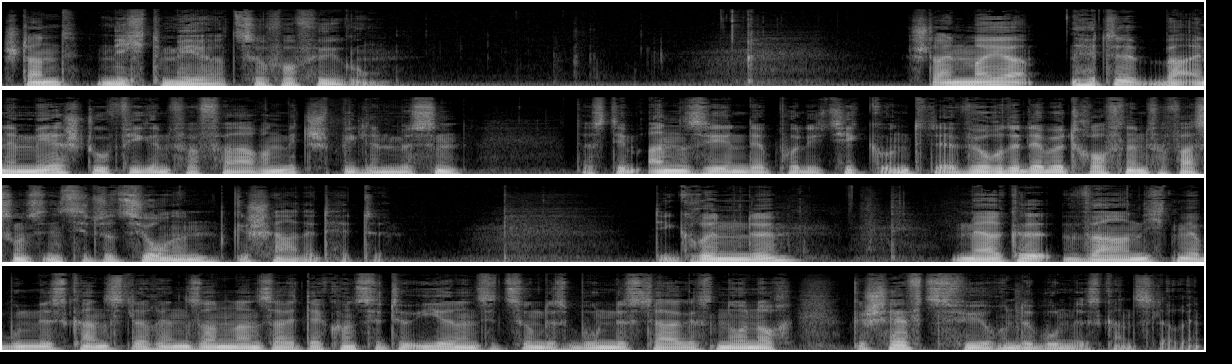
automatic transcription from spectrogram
stand nicht mehr zur Verfügung. Steinmeier hätte bei einem mehrstufigen Verfahren mitspielen müssen, das dem Ansehen der Politik und der Würde der betroffenen Verfassungsinstitutionen geschadet hätte. Die Gründe Merkel war nicht mehr Bundeskanzlerin, sondern seit der konstituierenden Sitzung des Bundestages nur noch geschäftsführende Bundeskanzlerin.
